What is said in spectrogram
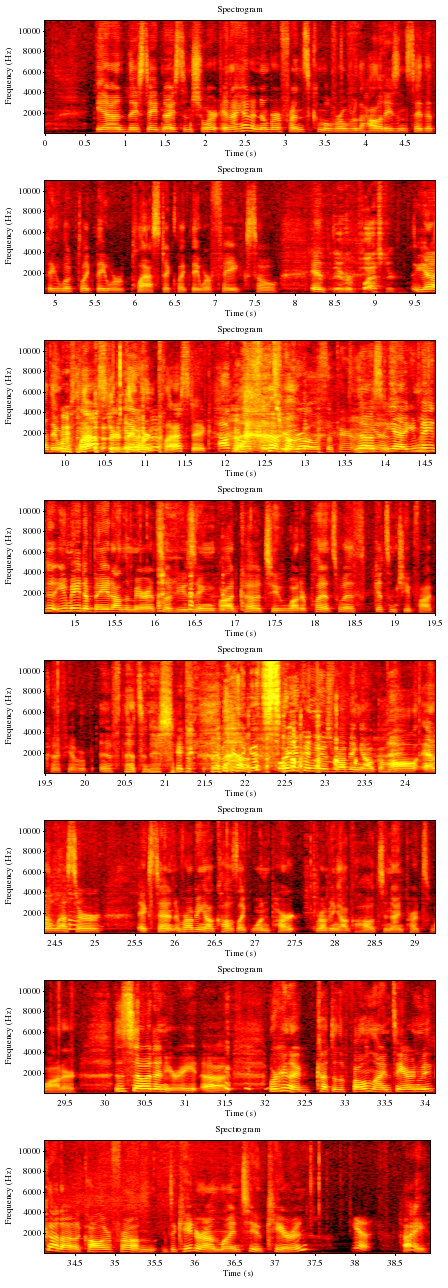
and they stayed nice and short. And I had a number of friends come over over the holidays and say that they looked like they were plastic, like they were fake. So, it they were plastered. yeah, they were plastered. They weren't plastic. Alcohol stunts your growth, apparently. No, yes. s- yeah, you may de- you may debate on the merits of using vodka to water plants with. Get some cheap vodka if you ever if that's an issue. or you can use rubbing alcohol at a lesser extent. Rubbing alcohol is like one part rubbing alcohol to nine parts water. So at any rate, uh, we're gonna cut to the phone lines here, and we've got a caller from Decatur online too. Karen, Yes. hi.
